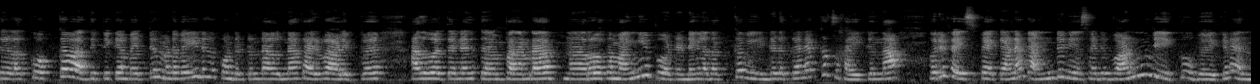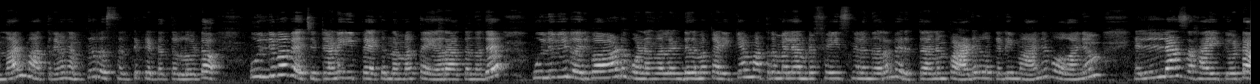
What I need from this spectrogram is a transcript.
തിളക്കും ഒക്കെ വർദ്ധിപ്പിക്കാൻ പറ്റും. നമ്മുടെ വെയിലൊക്കെ കൊണ്ടിട്ടുണ്ടാകുന്ന കരുവാളിപ്പ് അതുപോലെ തന്നെ നമ്മുടെ നിറവൊക്കെ മങ്ങി പോയിട്ടുണ്ടെങ്കിൽ അതൊക്കെ വീണ്ടെടുക്കാനൊക്കെ സഹായിക്കുന്ന ഒരു ഫേസ് പാക്കാണ് കണ്ടിന്യൂസ് ആയിട്ട് വൺ വീക്ക് ഉപയോഗിക്കണം. എന്നാൽ മാത്രമേ നമുക്ക് റിസൾട്ട് കിട്ടത്തുള്ളൂ കേട്ടോ. ഉലുവ വെച്ചിട്ടാണ് ഈ പാക്ക് നമ്മൾ തയ്യാറാക്കുന്നത്. ഉലുവയിൽ ഒരുപാട് ഗുണങ്ങളുണ്ട്. നമ്മൾ കഴിക്കാൻ മാത്രമല്ല നമ്മുടെ ഫേസ് നല്ല നിറം വരുത്താനും പാടുകളൊക്കെ ഉണ്ടെങ്കിൽ പോകാനും എല്ലാം സഹായിക്കും കേട്ടോ.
